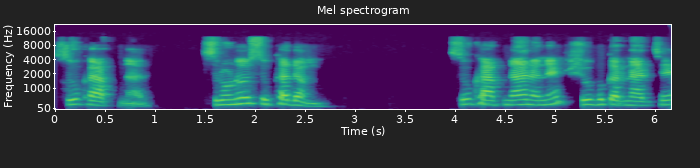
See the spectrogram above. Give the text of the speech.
સુખ આપનાર, શૃણુ સુખદમ। સુખ આપનાર અને શુભ કરનાર છે,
